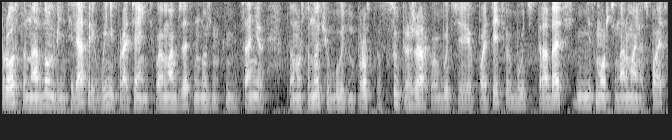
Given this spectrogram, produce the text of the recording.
Просто на одном вентиляторе вы не протянете. Вам обязательно нужен кондиционер, потому что ночью будет просто супер жарко. Вы будете потеть, вы будете страдать, не сможете нормально спать.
